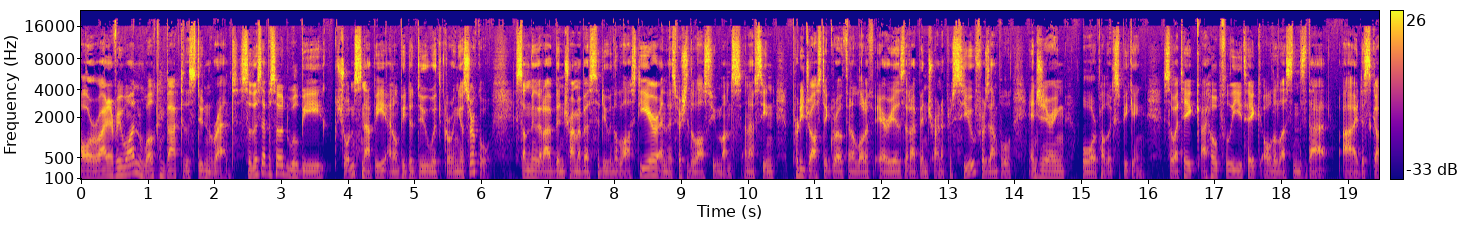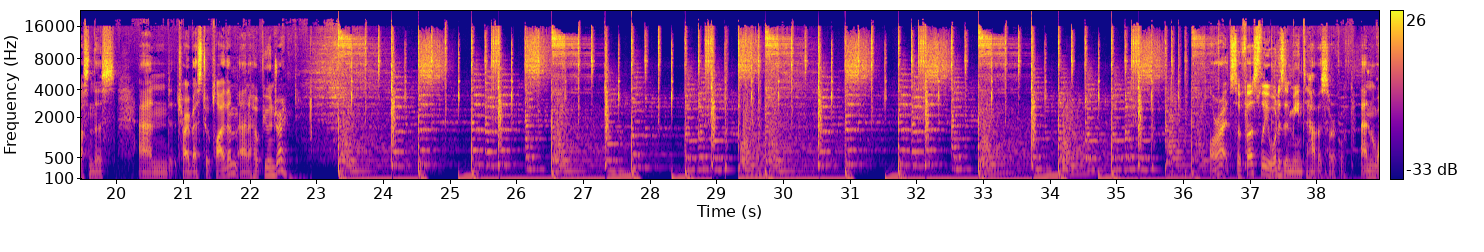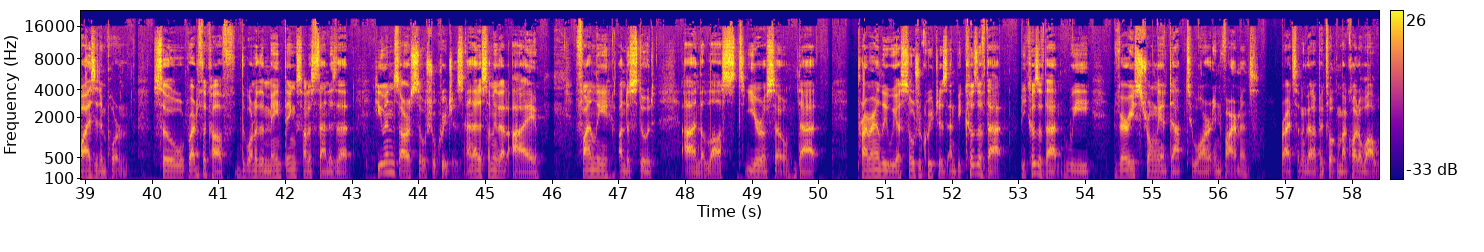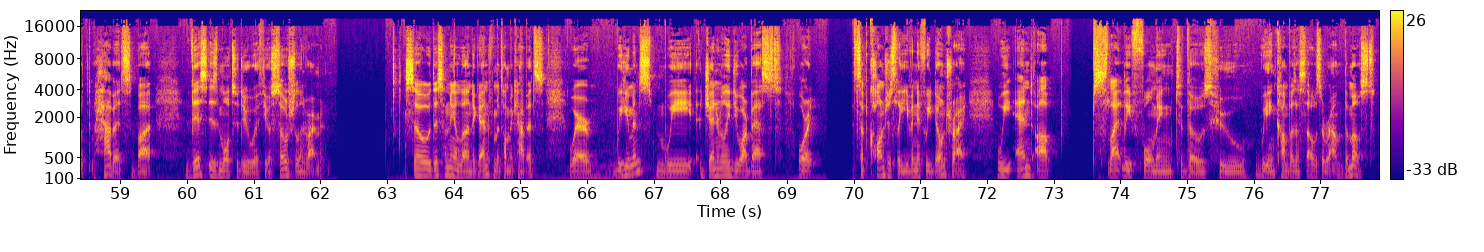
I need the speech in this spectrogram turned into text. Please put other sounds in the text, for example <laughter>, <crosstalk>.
All right, everyone, welcome back to the Student Rant. So, this episode will be short and snappy, and it'll be to do with growing your circle, something that I've been trying my best to do in the last year and especially the last few months. And I've seen pretty drastic growth in a lot of areas that I've been trying to pursue, for example, engineering or public speaking. So, I take, I hopefully you take all the lessons that I discuss in this and try best to apply them, and I hope you enjoy. So firstly, what does it mean to have a circle? And why is it important? So, right off the cuff, one of the main things to understand is that humans are social creatures, and that is something that I finally understood uh, in the last year or so. That primarily we are social creatures, and because of that, because of that, we very strongly adapt to our environment. Right, something that I've been talking about quite a while with habits, but this is more to do with your social environment. So this is something I learned again from Atomic Habits, where we humans we generally do our best, or subconsciously, even if we don't try, we end up slightly forming to those who we encompass ourselves around the most.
